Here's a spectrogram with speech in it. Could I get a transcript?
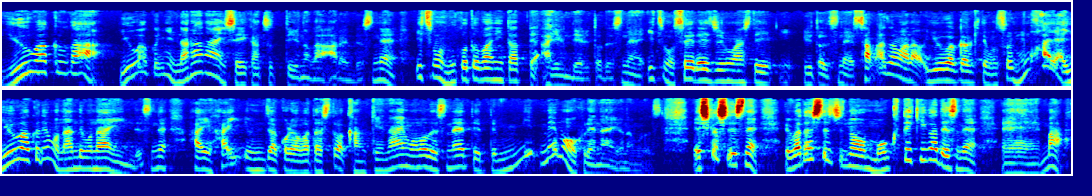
誘惑が誘惑にならない生活っていうのがあるんですね。いつも御言葉に立って歩んでいるとですねいつも精霊順番しているとですねさまざまな誘惑が来てもそれもはや誘惑でも何でもないんですね。はいはいうんじゃあこれは私とは関係ないものですねって言って目も触れないようなものです。しかしですね私たちの目的がですね、えー、まあ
